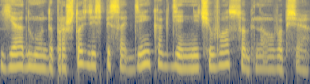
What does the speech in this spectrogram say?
я думаю, да про что здесь писать? День как день, ничего особенного вообще.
